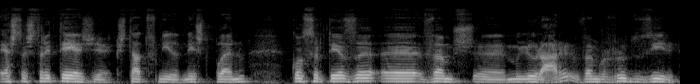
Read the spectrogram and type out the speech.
esta estratégia que está definida neste plano, com certeza vamos melhorar, vamos reduzir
